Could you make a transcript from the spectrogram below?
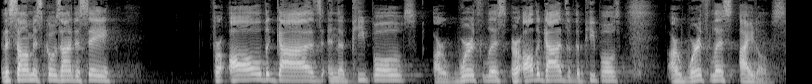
And the psalmist goes on to say, For all the gods and the peoples are worthless, or all the gods of the peoples are worthless idols.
